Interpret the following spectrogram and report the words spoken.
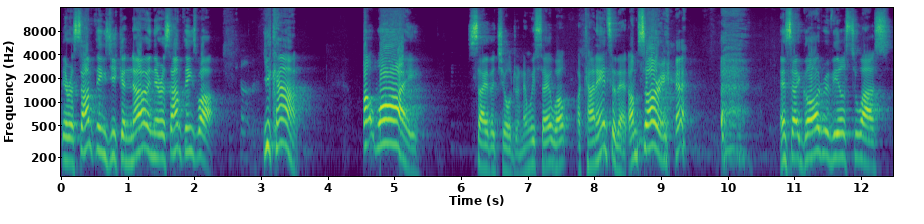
there are some things you can know and there are some things what? You can't. But why? Say the children. And we say, well, I can't answer that. I'm sorry. and so God reveals to us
